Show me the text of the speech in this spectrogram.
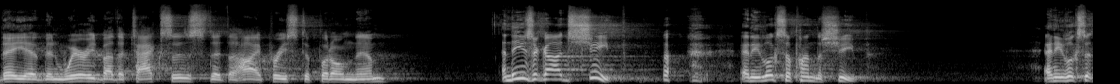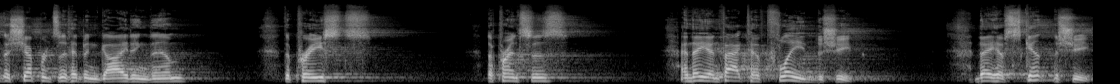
They have been wearied by the taxes that the high priest have put on them. And these are God's sheep. and he looks upon the sheep. And he looks at the shepherds that have been guiding them, the priests, the princes, and they, in fact, have flayed the sheep. They have skint the sheep.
